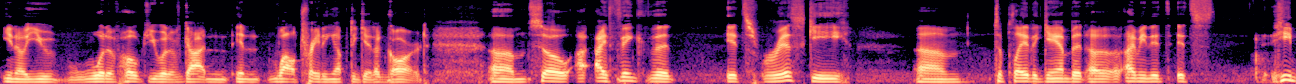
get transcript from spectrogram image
you know you would have hoped you would have gotten in while trading up to get a guard. Um, so I, I, think that it's risky um, to play the gambit. Of, I mean, it, it's he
